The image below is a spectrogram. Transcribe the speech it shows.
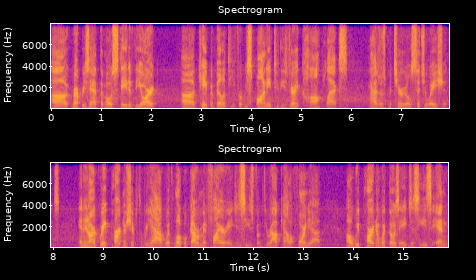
uh, represent the most state-of-the-art uh, capability for responding to these very complex hazardous material situations. And in our great partnerships that we have with local government fire agencies from throughout California, uh, we partner with those agencies. And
